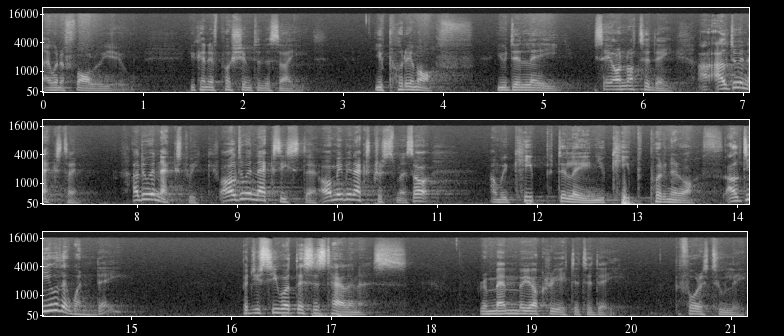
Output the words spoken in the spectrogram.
I want to follow you. You kind of push him to the side. You put him off. You delay. You say, oh, not today. I'll do it next time. I'll do it next week. I'll do it next Easter. Or maybe next Christmas. Or, and we keep delaying. You keep putting it off. I'll deal with it one day. But you see what this is telling us? Remember your Creator today, before it's too late.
